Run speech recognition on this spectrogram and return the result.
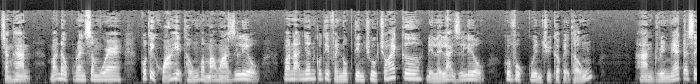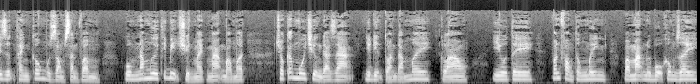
Chẳng hạn, mã độc ransomware có thể khóa hệ thống và mã hóa dữ liệu, và nạn nhân có thể phải nộp tiền chuộc cho hacker để lấy lại dữ liệu, khôi phục quyền truy cập hệ thống. Han DreamNet đã xây dựng thành công một dòng sản phẩm gồm 50 thiết bị chuyển mạch mạng bảo mật cho các môi trường đa dạng như điện toán đám mây, cloud, IoT, văn phòng thông minh và mạng nội bộ không dây,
